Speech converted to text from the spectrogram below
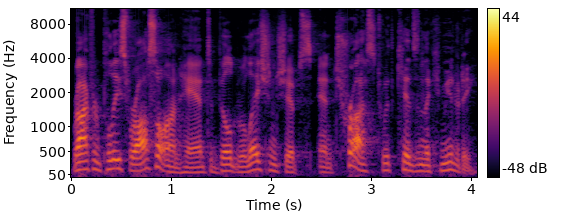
Rockford police were also on hand to build relationships and trust with kids in the community.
